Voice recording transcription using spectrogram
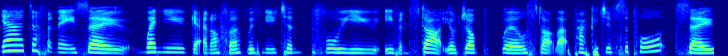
Yeah, definitely. So when you get an offer with Newton, before you even start your job, we'll start that package of support. So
